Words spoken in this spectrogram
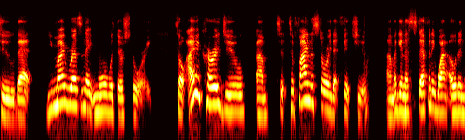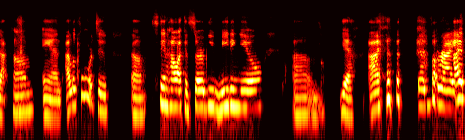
to that you might resonate more with their story. So I encourage you um, to, to find the story that fits you. Um, again, that's stephanieyOden.com. And I look forward to um, seeing how I can serve you, meeting you. Um, yeah, I That's great. I,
